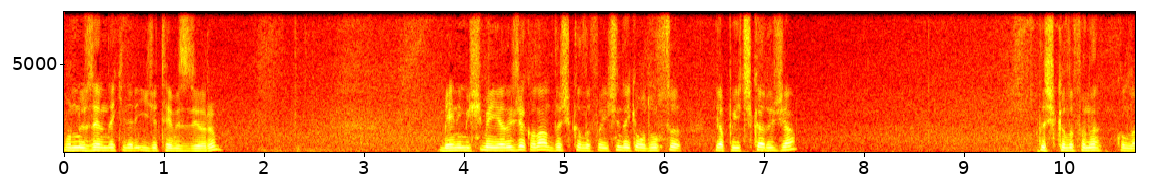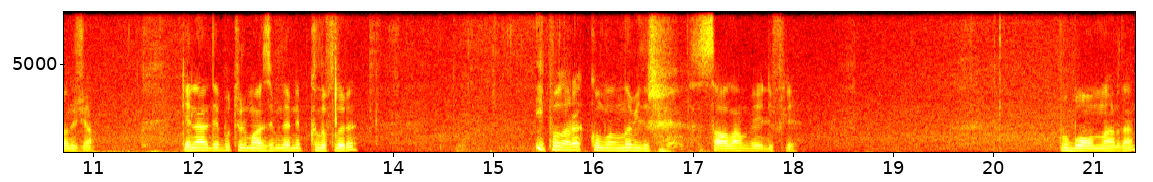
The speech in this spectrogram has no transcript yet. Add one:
Bunun üzerindekileri iyice temizliyorum. Benim işime yarayacak olan dış kılıfı, içindeki odunsu yapıyı çıkaracağım. Dış kılıfını kullanacağım. Genelde bu tür malzemelerin hep kılıfları ip olarak kullanılabilir. Sağlam ve lifli. Bu boğumlardan.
